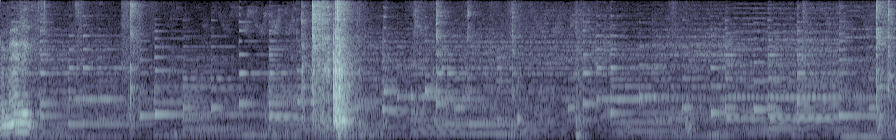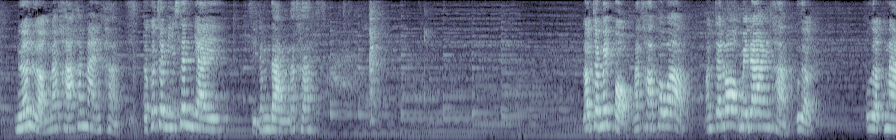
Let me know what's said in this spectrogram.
อร่อยไหมอเล็กเนื้อเหลืองนะคะข้างในค่ะ แต่ก็จะมีเส้นใยสีดำๆนะคะ เราจะไม่ปอกนะคะ เพราะว่ามันจะลอกไม่ได้ค่ะ เปลือกเปลือกหนา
